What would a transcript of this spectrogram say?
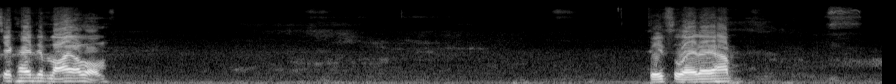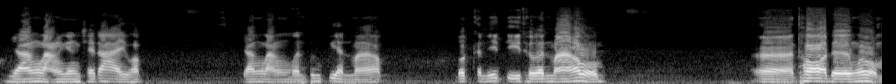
เช็คให้เรียบร้อยครับผมสวยๆเลยครับ ยางหลังยังใช้ได้อยู่ครับ ยางหลังเหมือนเพิ่งเปลี่ยนมาครับ รถคันนี้ตีเทินมาครับผม อ่า ท่อเดิมครับผม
